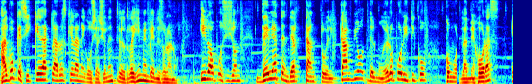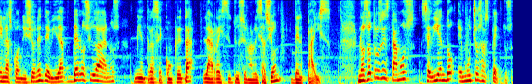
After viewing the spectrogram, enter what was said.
Algo que sí queda claro es que la negociación entre el régimen venezolano y la oposición debe atender tanto el cambio del modelo político como las mejoras en las condiciones de vida de los ciudadanos mientras se concreta la reinstitucionalización del país. Nosotros estamos cediendo en muchos aspectos.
